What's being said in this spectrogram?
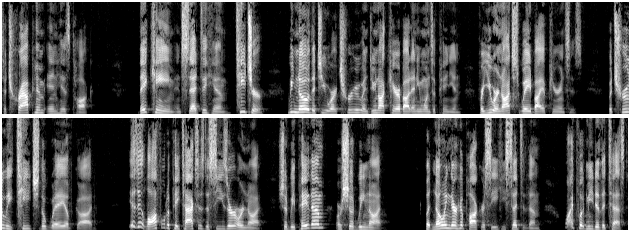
to trap him in his talk. They came and said to him, Teacher, we know that you are true and do not care about anyone's opinion, for you are not swayed by appearances. but truly teach the way of God. Is it lawful to pay taxes to Caesar or not? Should we pay them or should we not? But knowing their hypocrisy, he said to them, Why put me to the test?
